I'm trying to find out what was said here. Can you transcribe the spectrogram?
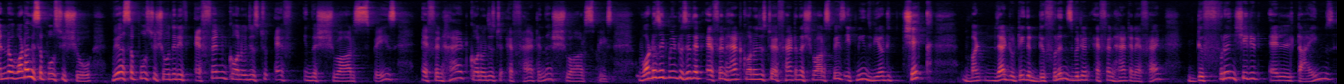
And now what are we supposed to show? We are supposed to show that if fn converges to f in the Schwartz space, fn hat converges to f hat in the Schwartz space. What does it mean to say that fn hat converges to f hat in the Schwartz space? It means we have to check but that you take the difference between fn hat and f hat, differentiate it L times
